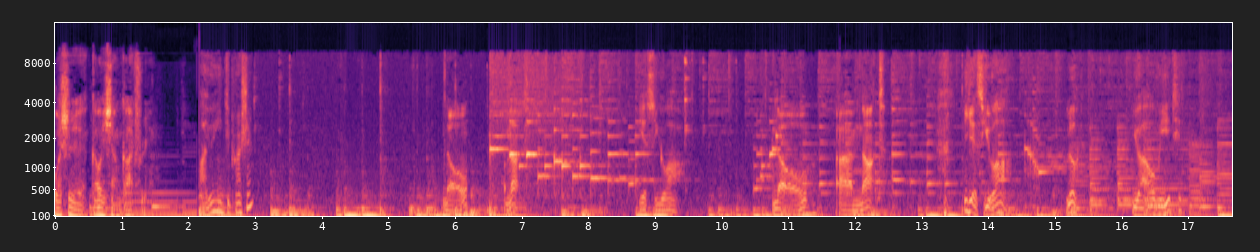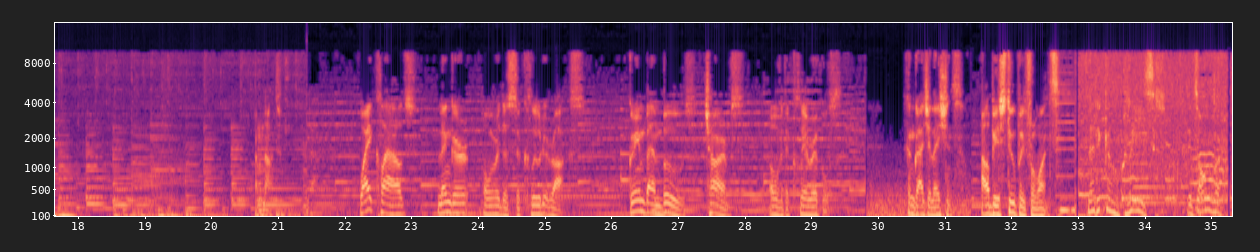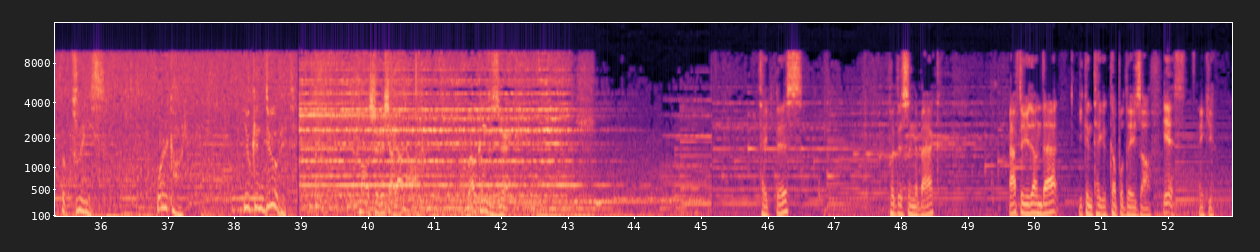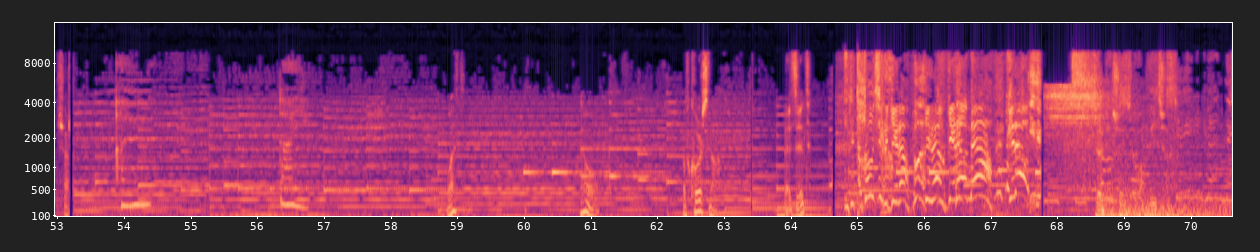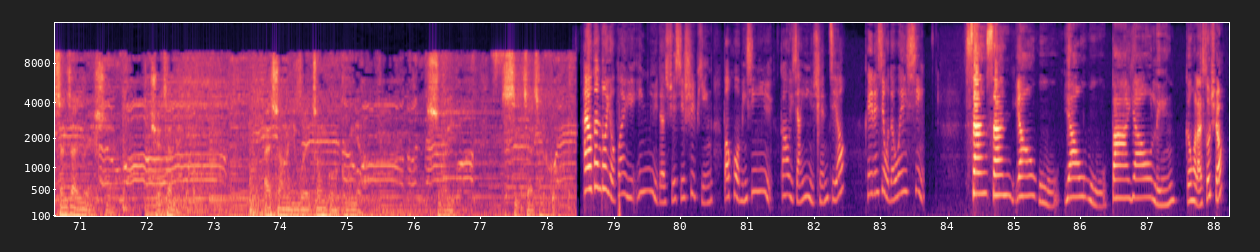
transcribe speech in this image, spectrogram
我是高以翔 Godfrey。 Are you in depression? No, I'm not. Yes, you are. No, I'm not. Yes, you are. Look, you are overeating. I'm not. White clouds linger over the secluded rocks. Green bamboos charms over the clear ripples. Congratulations. I'll be stupid for once. Let it go, please. It's over. But please, work on it. You can do it. 冒失的小丫头，Welcome to Zurich. Take this. Put this in the back. After you're done that, you can take a couple days off. Yes. Thank you. Sure. I'm dying. What? No. Of course not. That's it? I told you to get out! Get out! Get out now! Get out! 这里睡着王立成，生在瑞士，学在美国，爱上了一位中国姑娘，所以死在中国。还有更多有关于英语的学习视频，包括明星英语、高以翔英语全集哦，可以联系我的微信三三幺五幺五八幺零，跟我来索取哦。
